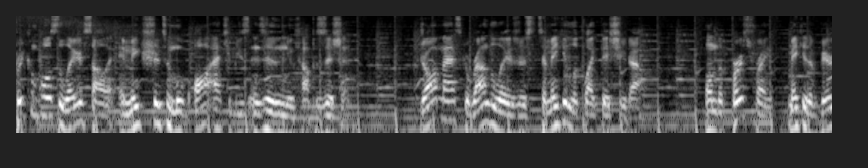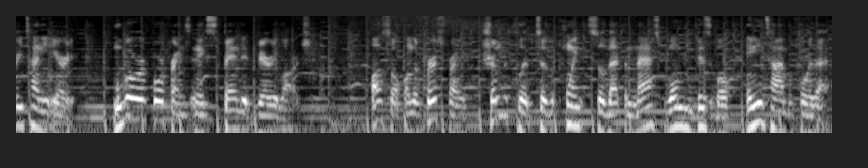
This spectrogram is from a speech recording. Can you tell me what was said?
Pre-compose the layer solid and make sure to move all attributes into the new composition. Draw a mask around the lasers to make it look like they shoot out. On the first frame, make it a very tiny area. Move over 4 frames and expand it very large. Also, on the first frame, trim the clip to the point so that the mask won't be visible any time before that.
